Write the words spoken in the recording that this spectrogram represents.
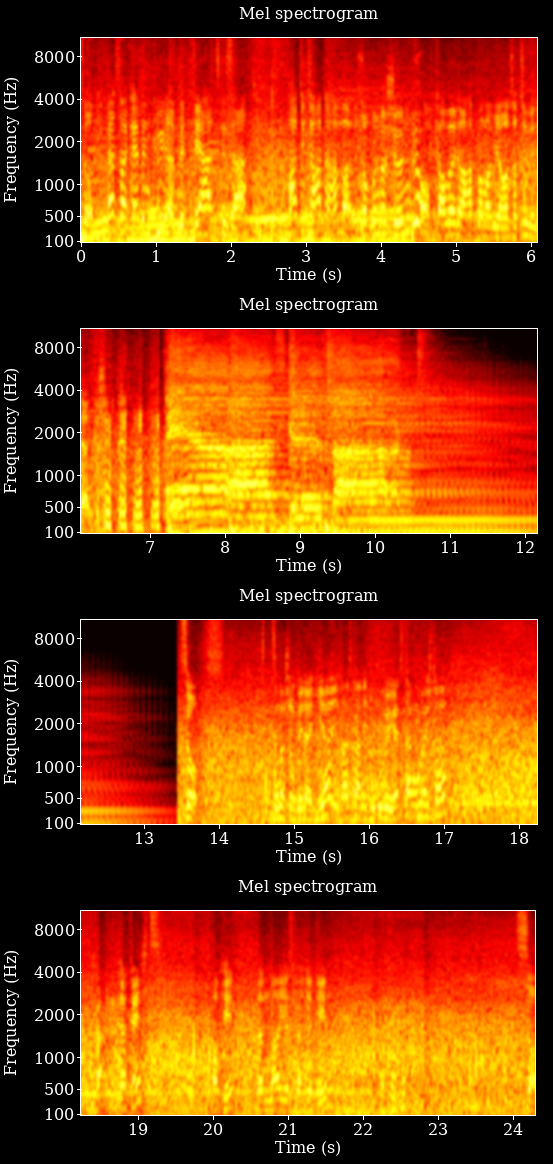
So, das war Kevin Kühner mit Wer hat's gesagt? Ein paar Zitate haben wir. Ist doch wunderschön. Ja. Ich glaube, da hat man mal wieder was dazugelernt. Geschichte. Wer hat's gesagt? So, jetzt sind wir schon wieder hier. Ich weiß gar nicht, wo Uwe jetzt lang möchte. Nach rechts? Okay, dann mache ich jetzt mal hier den. Mal gucken. So.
